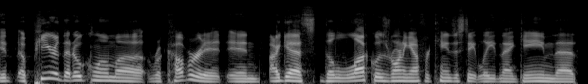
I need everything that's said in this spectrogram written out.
It appeared that Oklahoma recovered it, and I guess the luck was running out for Kansas State late in that game that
